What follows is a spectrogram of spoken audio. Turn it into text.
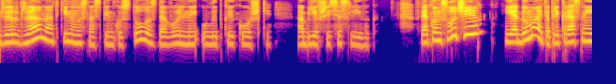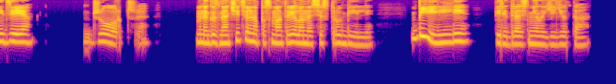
Джорджиана откинулась на спинку стула с довольной улыбкой кошки, объевшейся сливок. «В таком случае, я думаю, это прекрасная идея». «Джорджи», — многозначительно посмотрела на сестру Билли. «Билли», — передразнила ее та.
